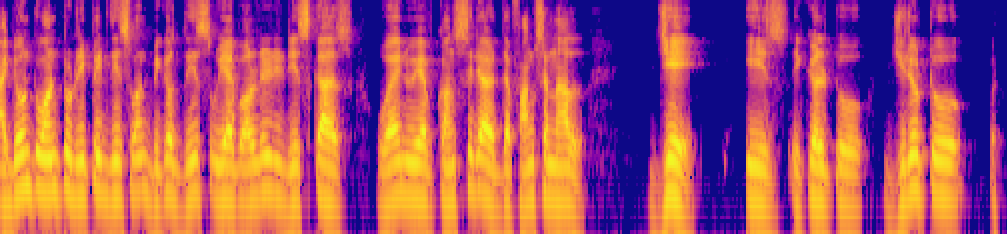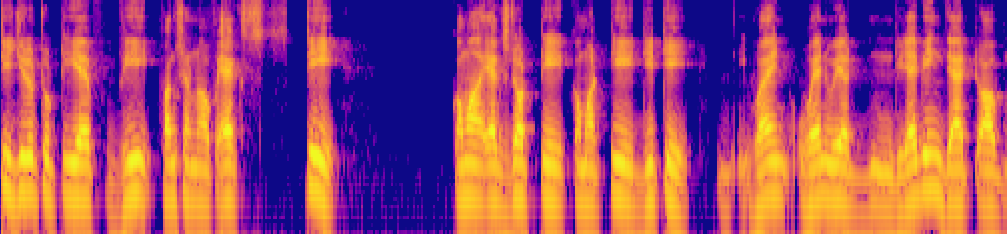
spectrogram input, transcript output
I do not want to repeat this one because this we have already discussed when we have considered the functional j is equal to 0 to t 0 to t f v function of x t comma x dot t comma t d t when when we are deriving that of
